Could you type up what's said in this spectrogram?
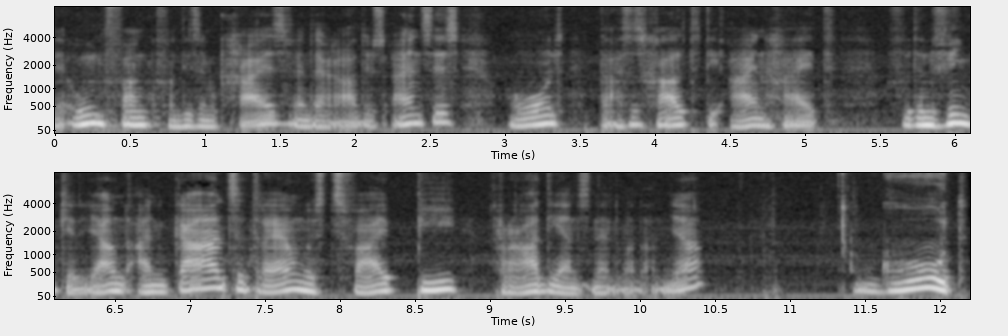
der Umfang von diesem Kreis, wenn der Radius 1 ist und das ist halt die Einheit für den Winkel, ja, und eine ganze Drehung ist 2 Pi Radians nennt man dann, ja. Gut,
